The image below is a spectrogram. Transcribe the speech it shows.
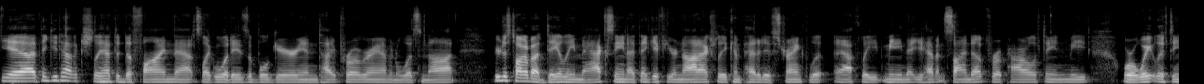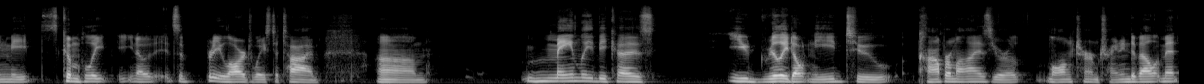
Yeah, I think you'd have actually have to define that. It's like what is a Bulgarian type program and what's not. If you're just talking about daily maxing, I think if you're not actually a competitive strength athlete, meaning that you haven't signed up for a powerlifting meet or a weightlifting meet, it's complete. You know, it's a pretty large waste of time. Um, mainly because you really don't need to compromise your long term training development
